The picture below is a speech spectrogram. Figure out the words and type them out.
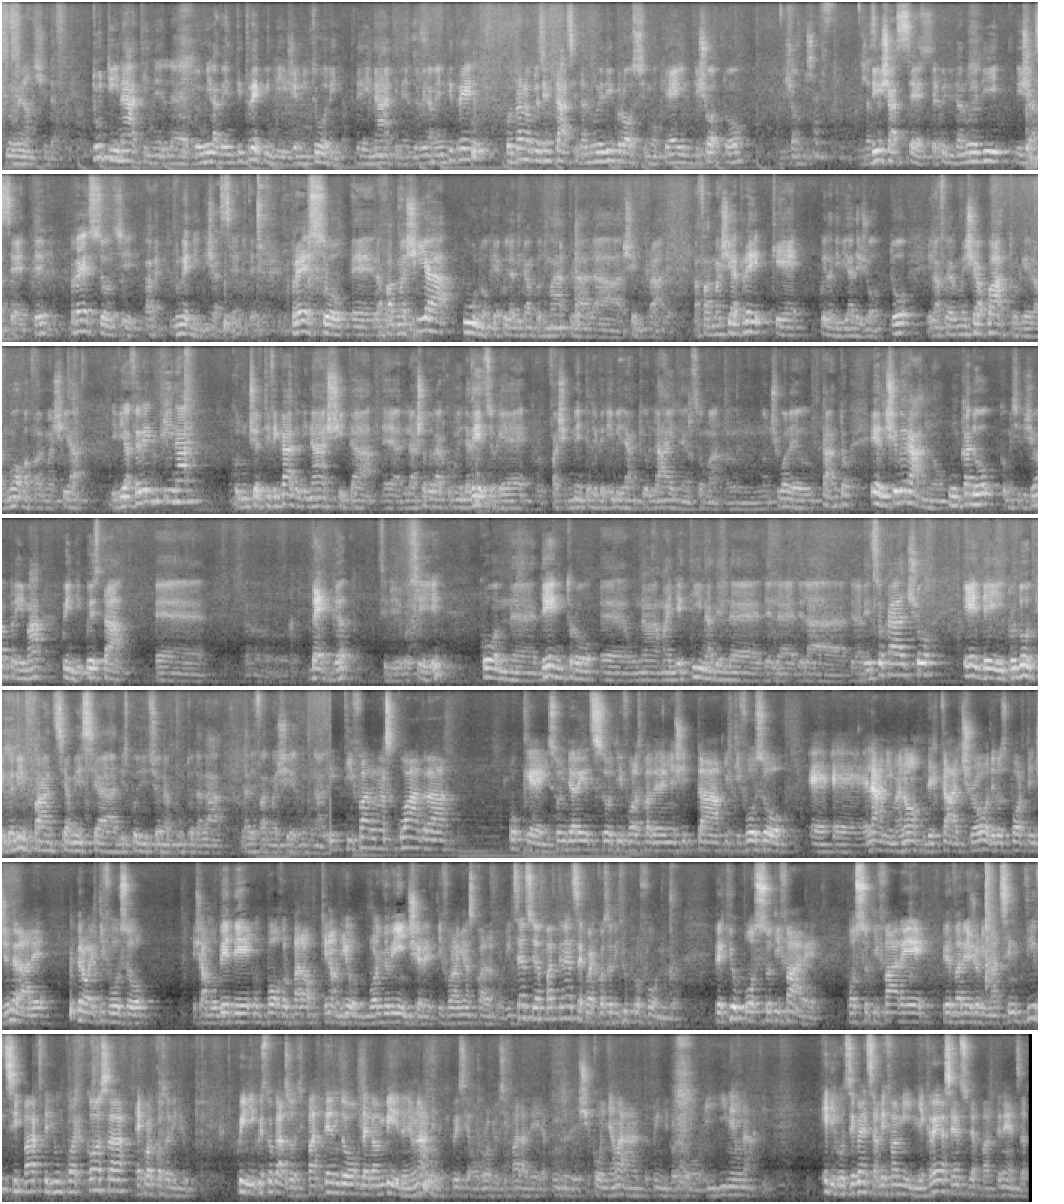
nuove nascite tutti i nati nel 2023, quindi i genitori dei nati nel 2023, potranno presentarsi dal lunedì prossimo, che è il 18, 18 17, 17 quindi da lunedì 17, presso, sì, vabbè, lunedì 17, presso eh, la farmacia 1, che è quella di Campo di Marte, la, centrale, la farmacia 3, che è quella di Via De Giotto, e la farmacia 4, che è la nuova farmacia di Via Fiorentina, con un certificato di nascita eh, rilasciato dal Comune di Arezzo che è facilmente reperibile anche online, insomma mm, non ci vuole tanto, e riceveranno un cadeau, come si diceva prima, quindi questa eh, eh bag, si dice così, con eh, dentro eh, una magliettina del, del, dell'Arezzo Calcio e dei prodotti per l'infanzia messi a disposizione appunto dalla, dalle farmacie comunali. Ti fare una squadra, ok, sono di Arezzo, tifo la squadra della mia città, il tifoso è, è, l'anima no? del calcio, dello sport in generale, però il tifoso diciamo, vede un po' col paraocchio, no? io voglio vincere, tifo la mia squadra, il senso di appartenenza è qualcosa di più profondo, perché io posso tifare posso tifare per varie ragioni, ma sentirsi parte di un qualcosa è qualcosa di più. Quindi in questo caso partendo dai bambini, dai neonati, perché qui siamo proprio, si parla dei, appunto delle cicogna amaranto, quindi proprio i, i neonati, e di conseguenza le famiglie crea senso di appartenenza.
